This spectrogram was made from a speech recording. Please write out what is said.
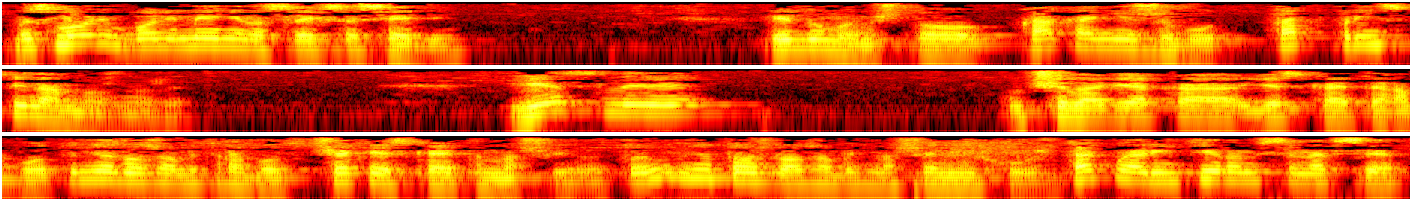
Мы смотрим более-менее на своих соседей и думаем, что как они живут, так в принципе нам нужно жить. Если у человека есть какая-то работа, у него должна быть работа. У человека есть какая-то машина, то у него тоже должна быть машина не хуже. Так мы ориентируемся на всех.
